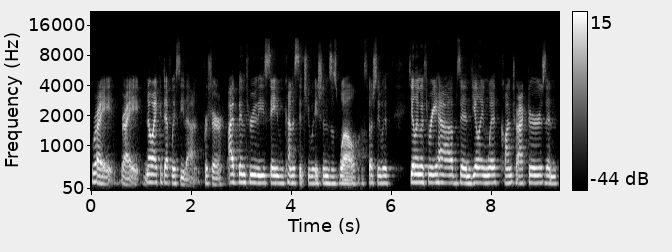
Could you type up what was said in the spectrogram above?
Right, right. No, I could definitely see that for sure. I've been through these same kind of situations as well, especially with dealing with rehabs and dealing with contractors and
